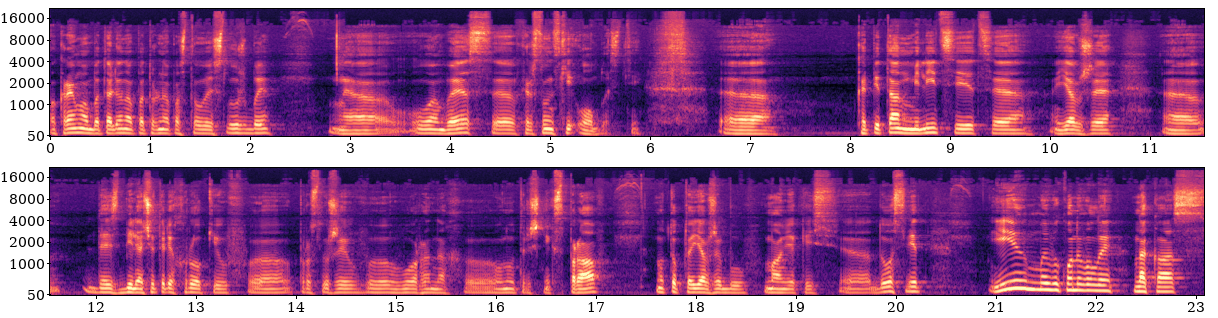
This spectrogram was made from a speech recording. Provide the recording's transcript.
окремого батальйону патрульно-постової служби УМВС в Херсонській області. Капітан міліції, це я вже е, десь біля чотирьох років е, прослужив в органах е, внутрішніх справ. Ну, тобто я вже був, мав якийсь досвід. І ми виконували наказ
